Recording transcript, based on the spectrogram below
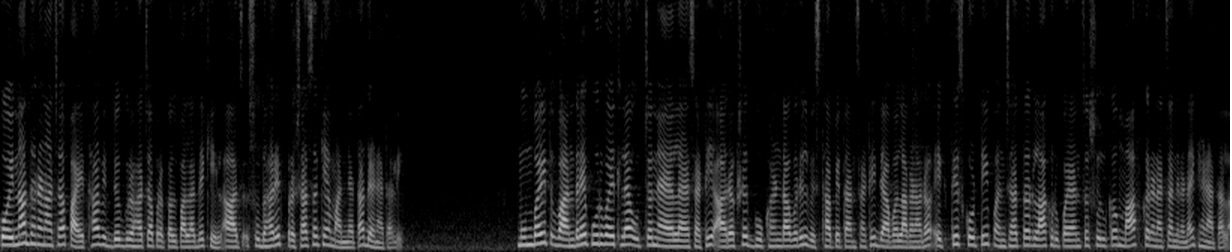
कोयना धरणाच्या पायथा विद्युतगृहाच्या प्रकल्पाला देखील आज सुधारित प्रशासकीय मान्यता देण्यात आली. मुंबईत वांद्रे पूर्व इथल्या उच्च न्यायालयासाठी आरक्षित भूखंडावरील विस्थापितांसाठी द्यावं लागणारं एकतीस कोटी पंच्याहत्तर लाख रुपयांचं शुल्क माफ करण्याचा निर्णय घेण्यात आला.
